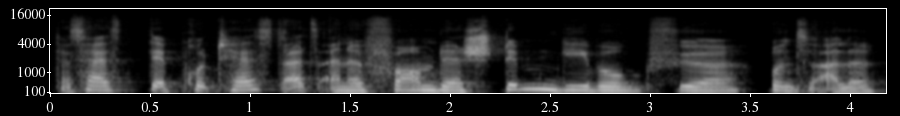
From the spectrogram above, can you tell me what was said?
Das heißt, der Protest als eine Form der Stimmengebung für uns alle.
